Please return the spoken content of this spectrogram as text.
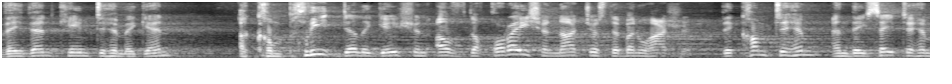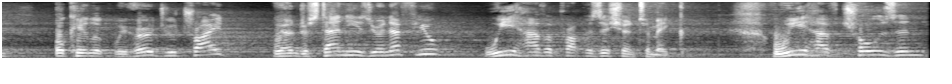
they then came to him again, a complete delegation of the Quraysh and not just the Banu Hashim. They come to him and they say to him, okay look, we heard you tried, we understand he is your nephew, we have a proposition to make. We have chosen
